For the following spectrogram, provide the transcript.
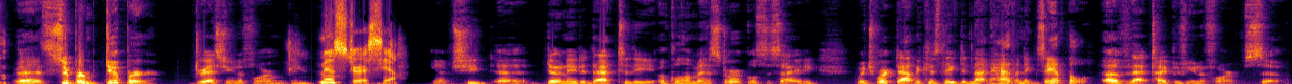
uh, super duper dress uniform. Mess dress, yeah. Yeah, she uh, donated that to the Oklahoma Historical Society, which worked out because they did not have an example of that type of uniform. So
